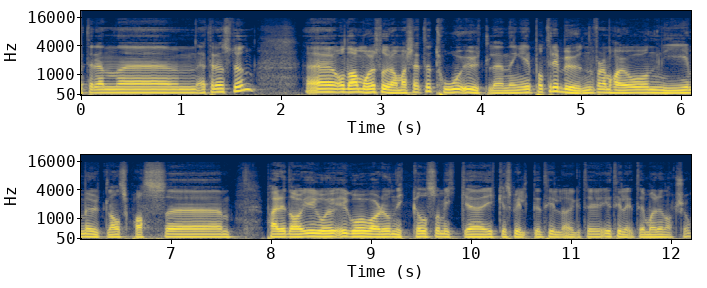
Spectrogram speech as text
etter en, uh, etter en stund. og da må jo Storhamar sette to utlendinger på tribunen, for de har jo ni med utenlandsk pass per i dag. I går, I går, var det jo Nickel som ikke, ikke spilte i tillegg til, i tillegg til Marinaccio.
